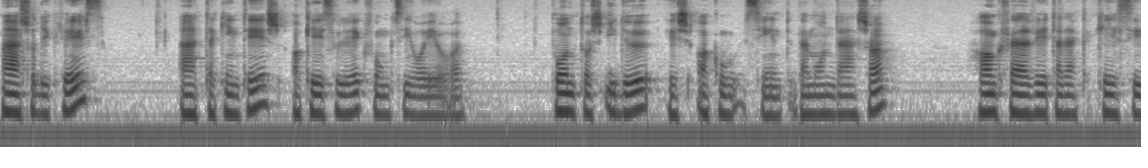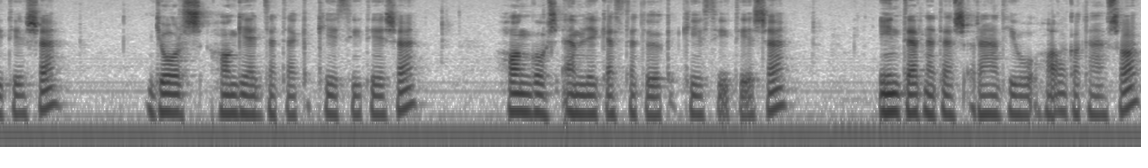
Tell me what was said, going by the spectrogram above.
Második rész. Áttekintés a készülék funkcióiról. Pontos idő és akku szint bemondása, hangfelvételek készítése, gyors hangjegyzetek készítése, hangos emlékeztetők készítése, internetes rádió hallgatása,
